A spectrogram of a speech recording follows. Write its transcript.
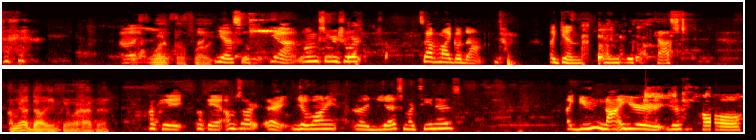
Uh, What the fuck? yeah. So yeah. Long story short, stuff might go down again in another podcast. I mean, I doubt anything will happen. Okay, okay, I'm sorry. Alright, Giovanni, uh, Jess Martinez. Like, do you not hear just call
